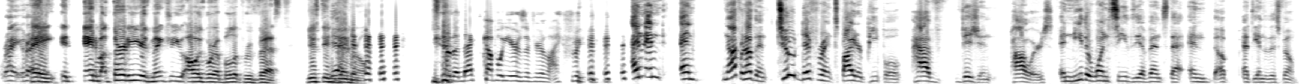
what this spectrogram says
Right. Right. Hey, in, in about 30 years, make sure you always wear a bulletproof vest, just in Yeah. general. for the next couple years of your life. and and and not for nothing, two different spider people have vision powers, and neither one sees the events that end up at the end of this film.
